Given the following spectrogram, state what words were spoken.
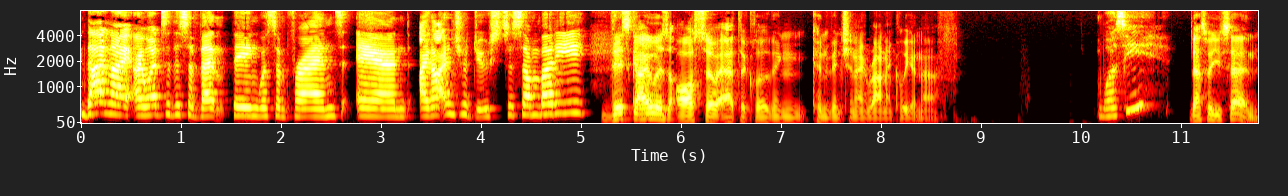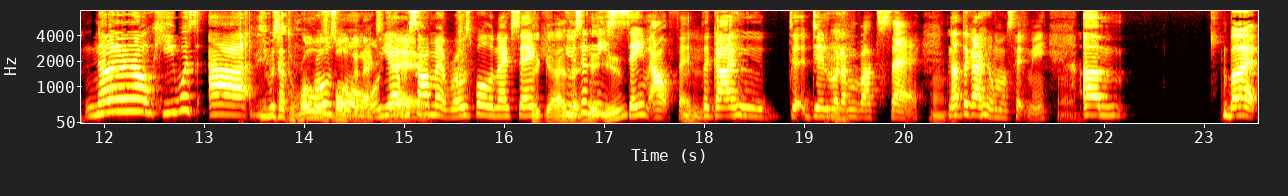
Night. That night, I went to this event thing with some friends, and I got introduced to somebody. This guy was also at the clothing convention, ironically enough. Was he? That's what you said. No, no, no. He was at He was at the Rose, Bowl, the next yeah, day. we saw him at Rose Bowl the next day. The guy he was that in hit the you? same outfit. Mhm. The guy who d- did what I'm about to say, Oh. not the guy who almost hit me. Um, but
